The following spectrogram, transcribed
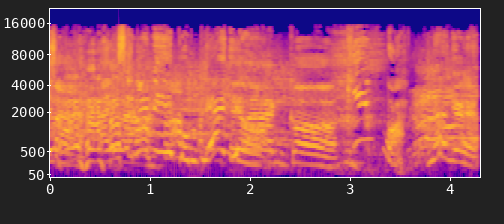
Eso, eso no es ni de Te cumpleaños. banco. Buah, nada que ver.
